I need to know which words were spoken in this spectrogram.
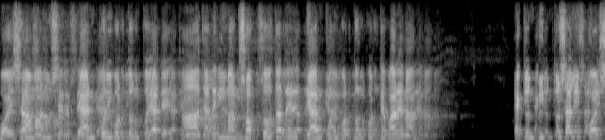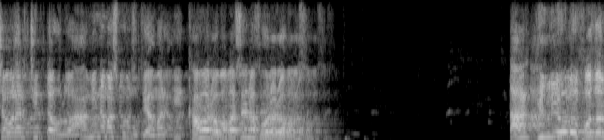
পয়সা মানুষের ধ্যান পরিবর্তন করে দেয় হ্যাঁ যাদের ইমান শক্ত তাদের ধ্যান পরিবর্তন করতে পারে না। একজন বৃত্তশালী পয়সাওয়ালার চিন্তা হলো আমি নামাজ পড়ব কি? আমার কি খাওয়ার অভাব আছে না পড়ার অভাব আছে? তার থিওরি হলো ফজর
